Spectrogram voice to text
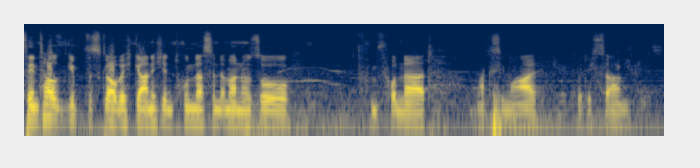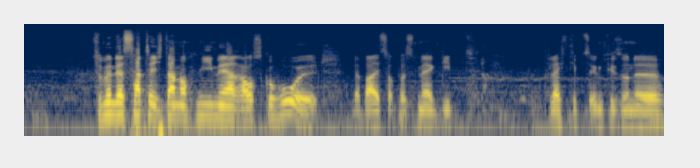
10.000 gibt es, glaube ich, gar nicht in Trun. Das sind immer nur so 500 maximal, würde ich sagen. Zumindest hatte ich da noch nie mehr rausgeholt. Wer weiß, ob es mehr gibt. Vielleicht gibt es irgendwie so eine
